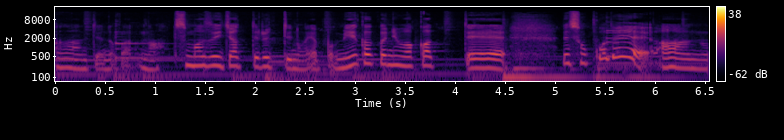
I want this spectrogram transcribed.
何て言うのかなつまずいちゃってるっていうのがやっぱ明確に分かってでそこであの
